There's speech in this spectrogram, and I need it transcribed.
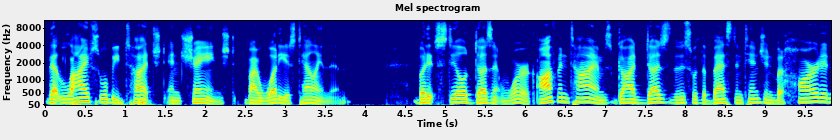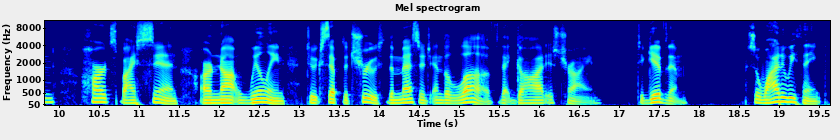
that lives will be touched and changed by what He is telling them but it still doesn't work. Oftentimes, God does this with the best intention, but hardened hearts by sin are not willing to accept the truth, the message, and the love that God is trying to give them. So, why do we think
